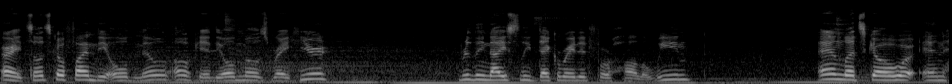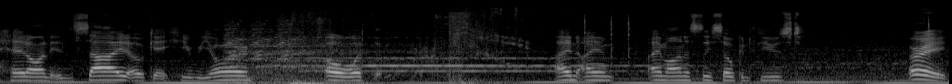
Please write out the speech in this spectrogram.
Alright, so let's go find the Old Mill. Oh, okay, the Old Mill is right here. Really nicely decorated for Halloween. And let's go and head on inside. Okay, here we are. Oh, what the... I, I am I am honestly so confused. Alright,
